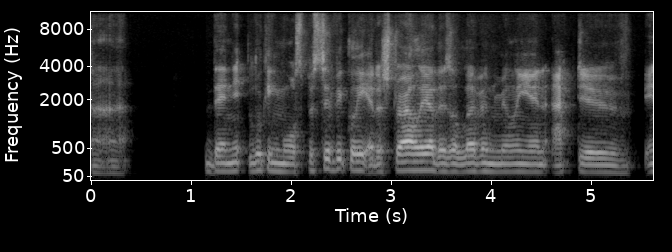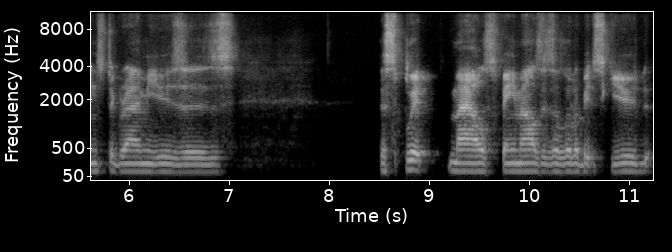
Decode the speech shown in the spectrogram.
Uh, then looking more specifically at Australia, there's 11 million active Instagram users the split males females is a little bit skewed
